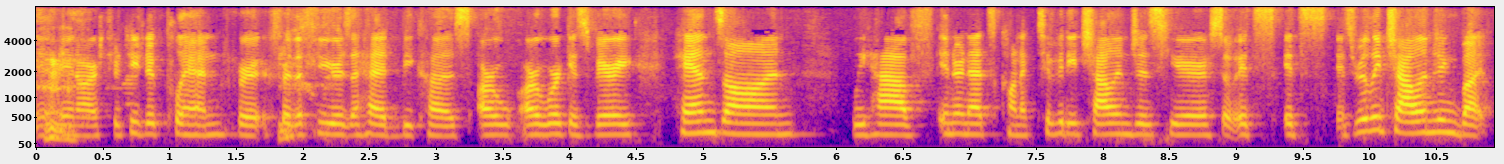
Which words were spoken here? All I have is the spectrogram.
in, in, our strategic plan for, for the few years ahead because our, our work is very hands-on we have internet connectivity challenges here. So it's it's it's really challenging but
